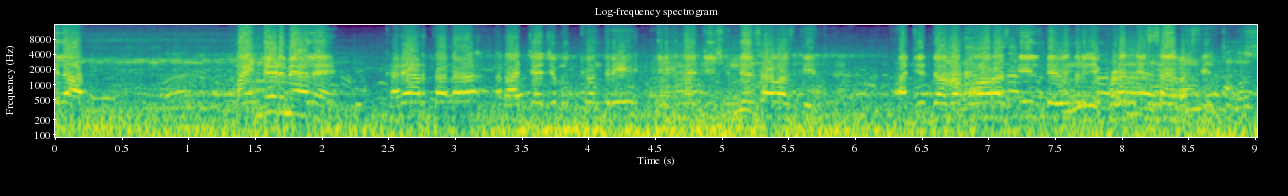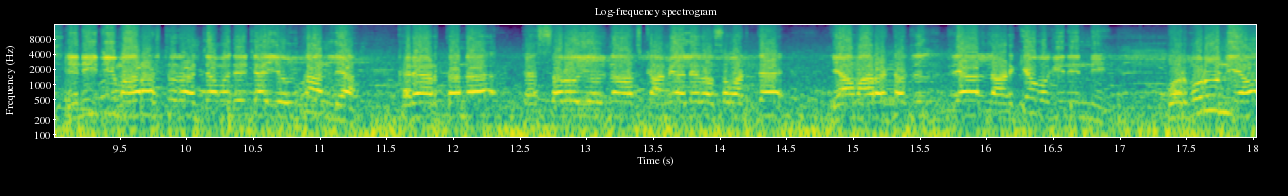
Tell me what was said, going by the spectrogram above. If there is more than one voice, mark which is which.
Speaker 1: आघाडीला माइंडेड मिळालंय. खऱ्या अर्थानं राज्याचे मुख्यमंत्री एकनाथजी शिंदे साहेब असतील अजितदादा पवार असतील देवेंद्रजी फडणवीस साहेब असतील यांनी जी महाराष्ट्र राज्यामध्ये ज्या योजना आणल्या खऱ्या अर्थानं त्या सर्व योजना आज कामी आल्या असं वाटतंय. या महाराष्ट्रातल्या लाडक्या भगिनींनी भरभरून या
